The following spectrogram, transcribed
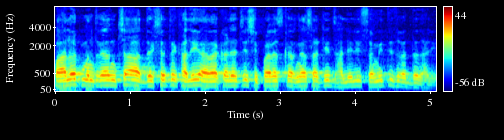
पालकमंत्र्यांच्या अध्यक्षतेखाली आराखड्याची शिफारस करण्यासाठी झालेली समितीच रद्द झाली.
